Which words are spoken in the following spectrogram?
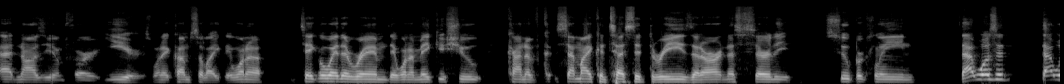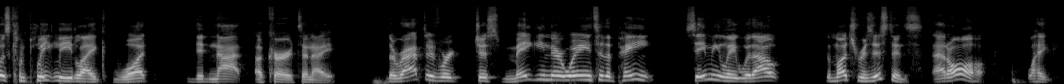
ad nauseum for years. When it comes to like they want to take away the rim, they want to make you shoot kind of semi contested threes that aren't necessarily super clean. That wasn't that was completely like what did not occur tonight. The Raptors were just making their way into the paint seemingly without much resistance at all. Like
